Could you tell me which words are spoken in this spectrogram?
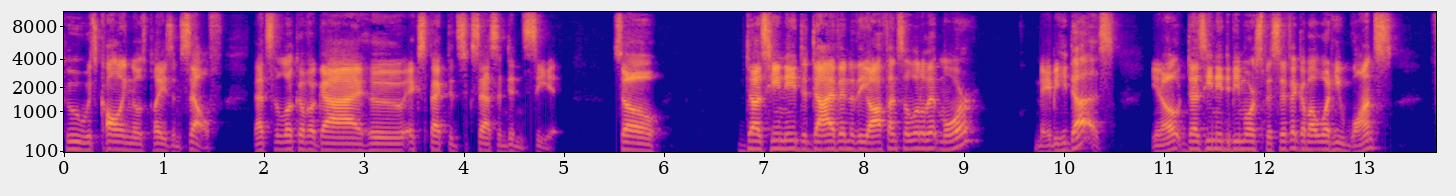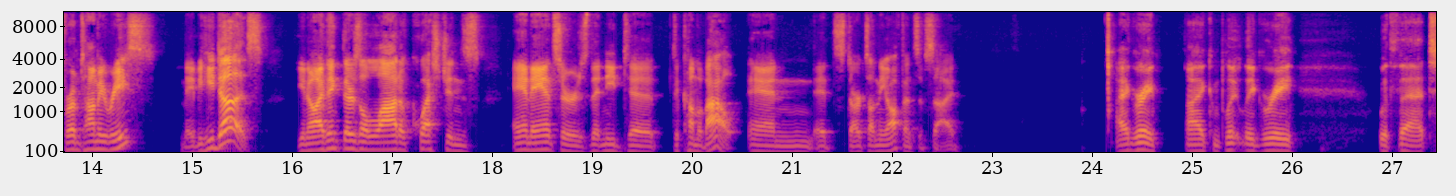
who was calling those plays himself. That's the look of a guy who expected success and didn't see it. So, does he need to dive into the offense a little bit more? Maybe he does. You know, does he need to be more specific about what he wants from Tommy Rees? Maybe he does. You know, I think there's a lot of questions and answers that need to to come about and it starts on the offensive side. I agree. I completely agree with that.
